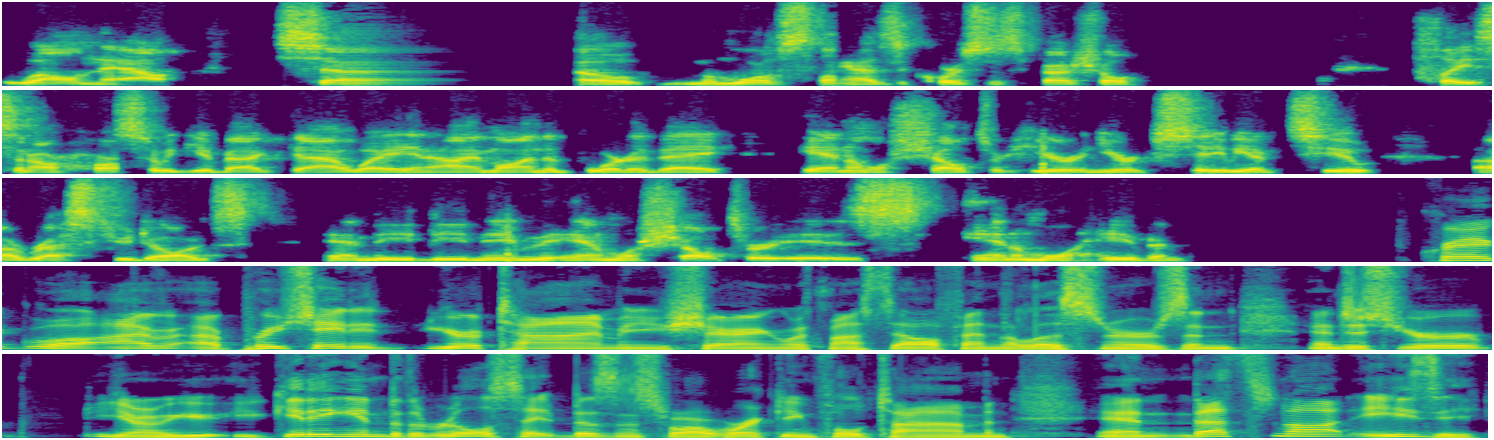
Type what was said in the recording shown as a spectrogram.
well now. So, Memorial Sloan has of course a special place in our heart, so we give back that way. And I'm on the board of a animal shelter here in New York City. We have two uh, rescue dogs and the, the name of the animal shelter is Animal Haven. Craig, well, I've appreciated your time and you sharing with myself and the listeners, and and just your you know you, you getting into the real estate business while working full time, and and that's not easy.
